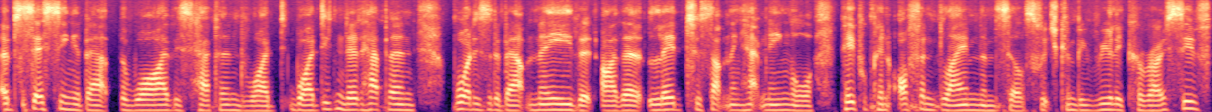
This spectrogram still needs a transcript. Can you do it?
obsessing about the why this happened, why why didn't it happen, what what is it about me that either led to something happening or people can often blame themselves, which can be really corrosive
